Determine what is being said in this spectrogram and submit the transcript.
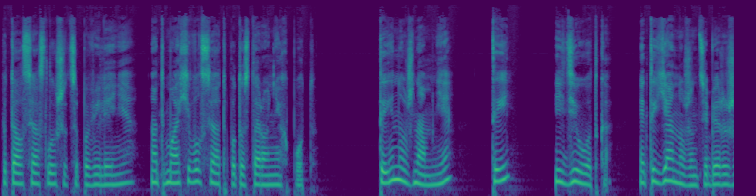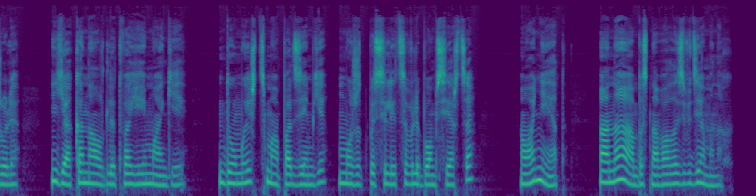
пытался ослушаться повеления, отмахивался от потусторонних пут. «Ты нужна мне? Ты? Идиотка! Это я нужен тебе, Рыжуля. Я канал для твоей магии. Думаешь, тьма подземья может поселиться в любом сердце? О, нет. Она обосновалась в демонах.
